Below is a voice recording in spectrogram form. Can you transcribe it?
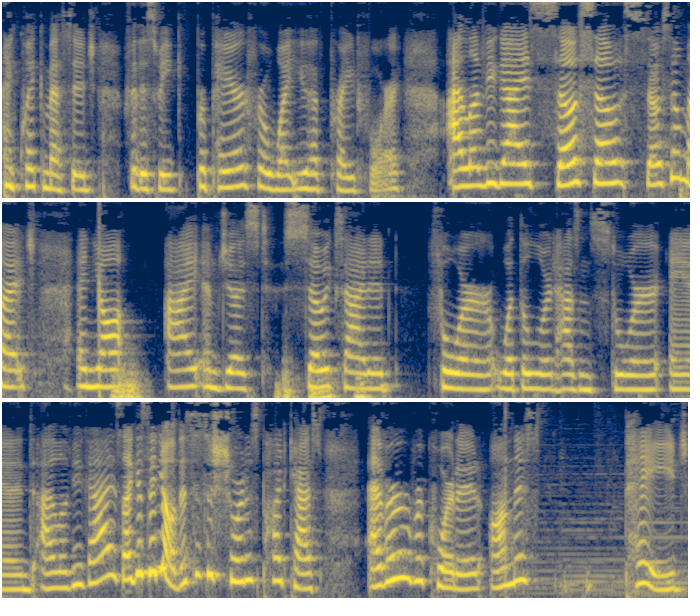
and quick message for this week. Prepare for what you have prayed for. I love you guys so, so, so, so much. And y'all, I am just so excited for what the Lord has in store. And I love you guys. Like I said, y'all, this is the shortest podcast ever recorded on this page.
